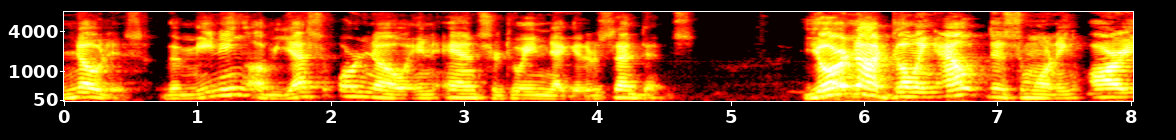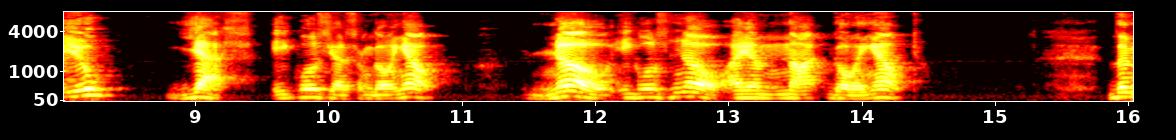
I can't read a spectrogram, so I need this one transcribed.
Notice the meaning of yes or no in answer to a negative sentence. You're not going out this morning, are you? Yes equals yes, I'm going out. No equals no, I am not going out. The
